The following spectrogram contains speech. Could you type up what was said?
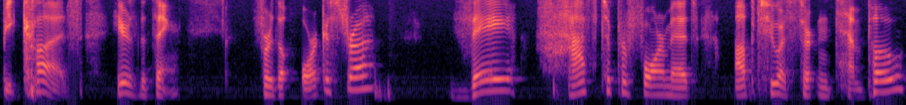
because here's the thing for the orchestra, they have to perform it up to a certain tempo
